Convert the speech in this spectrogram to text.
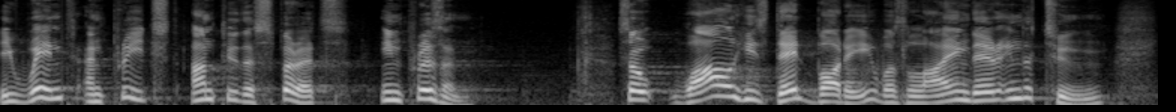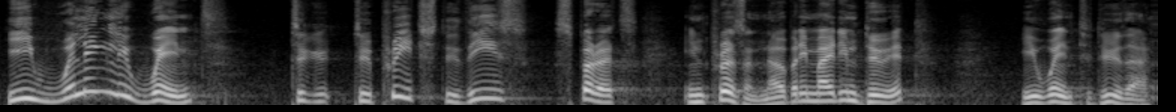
he went and preached unto the spirits in prison. So, while his dead body was lying there in the tomb, he willingly went to, to preach to these spirits in prison. Nobody made him do it, he went to do that.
